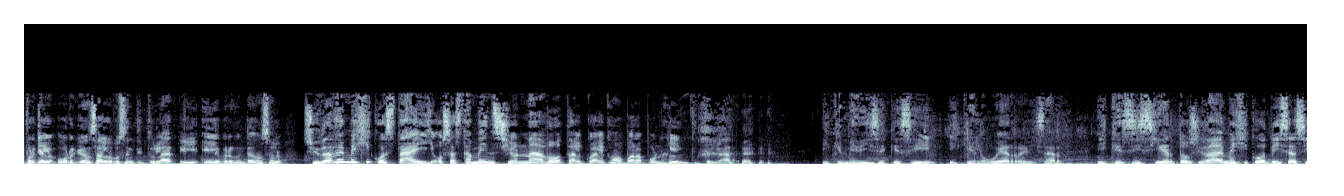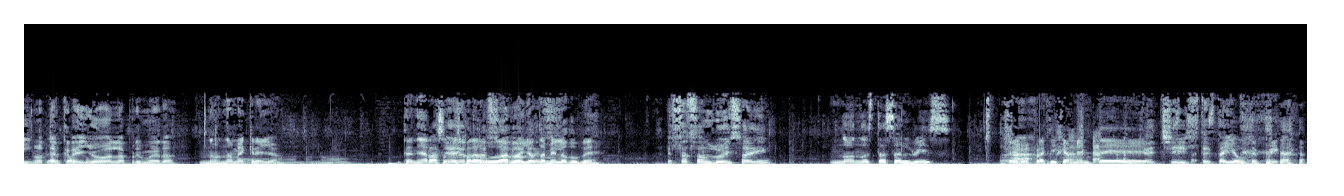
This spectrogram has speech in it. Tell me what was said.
porque, lo- porque Gonzalo lo puso en titular y, y le pregunté a Gonzalo, ¿Ciudad de México está ahí? O sea, ¿está mencionado tal cual como para ponerlo en titular? Y que me dice que sí y que lo voy a revisar y que sí es cierto, Ciudad de México dice así. No te creyó a la primera. No, no me creyó. No, no, no. Tenía razones ¿Y hay para dudarlo, yo ciudades? también lo dudé. ¿Está San Luis ahí? No, no está San Luis, pero Ah. Qué prácticamente chiste. Está tío. Yautepec.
